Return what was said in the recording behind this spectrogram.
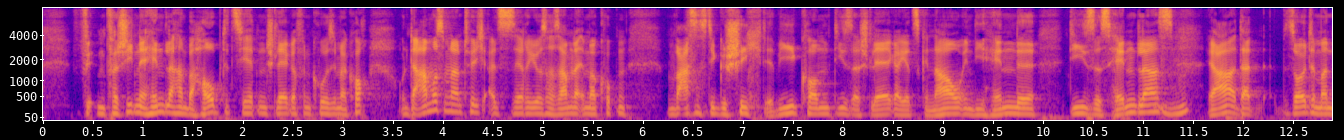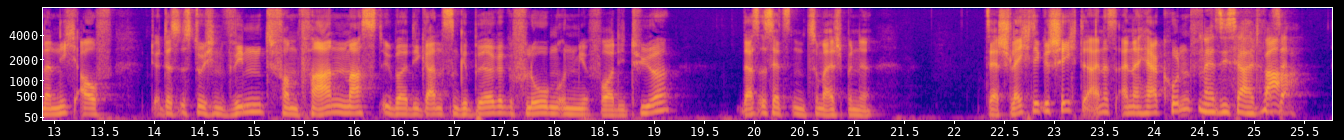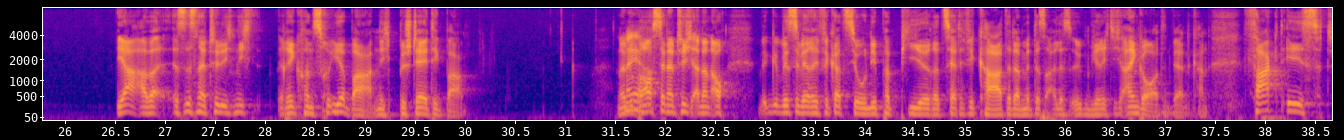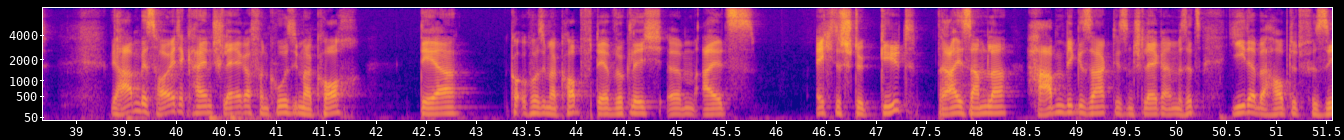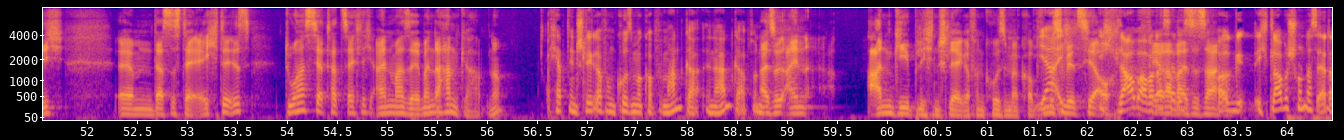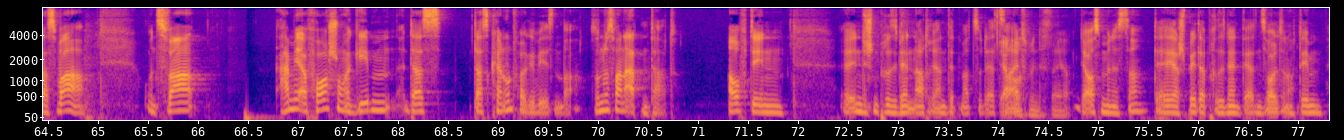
Verschiedene Händler haben behauptet, sie hätten einen Schläger von Cosima Koch. Und da muss man natürlich als seriöser Sammler immer gucken, was ist die Geschichte? Wie kommt dieser Schläger jetzt genau in die Hände dieses Händlers? Ja, da sollte man dann nicht auf das ist durch den Wind vom Fahnenmast über die ganzen Gebirge geflogen und mir vor die Tür. Das ist jetzt ein, zum Beispiel eine sehr schlechte Geschichte eines, einer Herkunft. Na, sie ist ja halt wahr. Ja, aber es ist natürlich nicht rekonstruierbar, nicht bestätigbar. Ne, Naja. Du brauchst ja natürlich dann auch gewisse Verifikation, die Papiere, Zertifikate, damit das alles irgendwie richtig eingeordnet werden kann. Fakt ist, wir haben bis heute keinen Schläger von Cosima Koch, der Cosima Kopf, der wirklich ähm, als echtes Stück gilt. Drei Sammler haben, wie gesagt, diesen Schläger im Besitz. Jeder behauptet für sich, ähm, dass es der echte ist. Du hast ja tatsächlich einmal selber in der Hand gehabt, ne? Ich habe den Schläger von Cosima Kopf im Hand in der Hand gehabt. Also einen angeblichen Schläger von Cosima Kopf. Müssen wir jetzt hier auch ich glaube er fairerweise das, sagen. Ich glaube schon, dass er das war. Und zwar haben ja Erforschungen ergeben, dass das kein Unfall gewesen war, sondern es war ein Attentat auf den äh, indischen Präsidenten Adrian Wittmer zu der Der Zeit. Außenminister, ja. der Außenminister, der ja später Präsident werden sollte, nachdem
